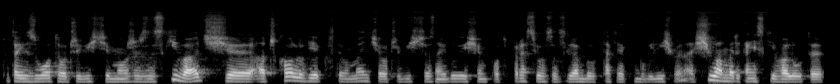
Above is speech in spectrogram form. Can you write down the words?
tutaj złoto oczywiście może zyskiwać, e, aczkolwiek w tym momencie oczywiście znajduje się pod presją ze względu, tak jak mówiliśmy, na siłę amerykańskiej waluty.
